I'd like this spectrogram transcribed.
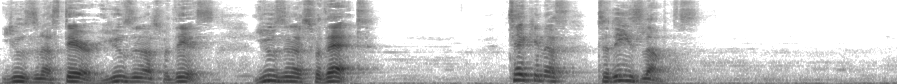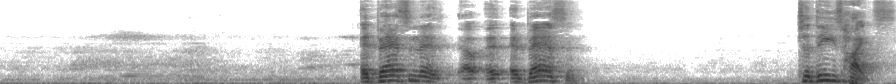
using us there, using us for this, using us for that, taking us to these levels. Advancing that, uh, advancing to these heights.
